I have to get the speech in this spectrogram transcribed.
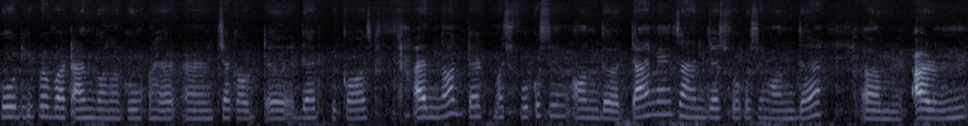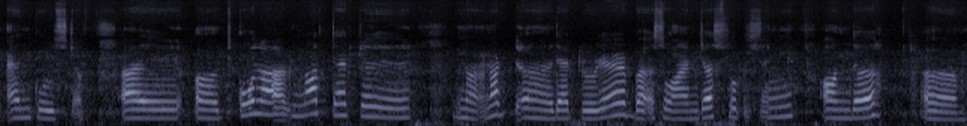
go deeper but I'm gonna go ahead and check out uh, that because I'm not that much focusing on the diamonds, I'm just focusing on the um, iron and coal stuff. I uh, coal are not that uh, no not uh, that rare, but so I'm just focusing on the um,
